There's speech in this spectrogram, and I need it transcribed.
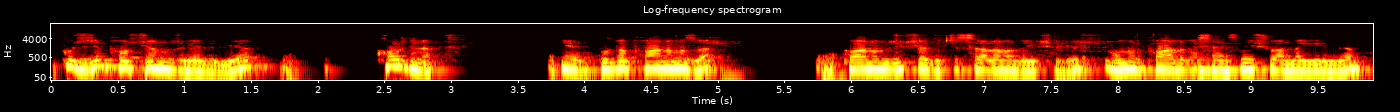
Bu sizin pozisyonunuzu belirliyor. Koordinat. Evet, burada puanımız var. Puanımız yükseldikçe sıralamada yükseliyoruz. Onur puanı meselesine şu anda girmiyorum.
